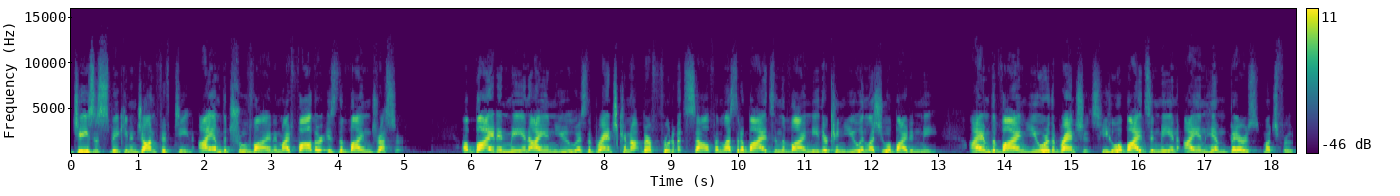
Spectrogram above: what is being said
Jesus speaking in John 15 I am the true vine, and my Father is the vine dresser. Abide in me, and I in you. As the branch cannot bear fruit of itself unless it abides in the vine, neither can you unless you abide in me. I am the vine, you are the branches. He who abides in me, and I in him, bears much fruit.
